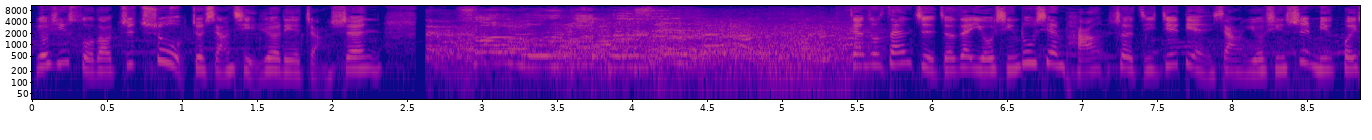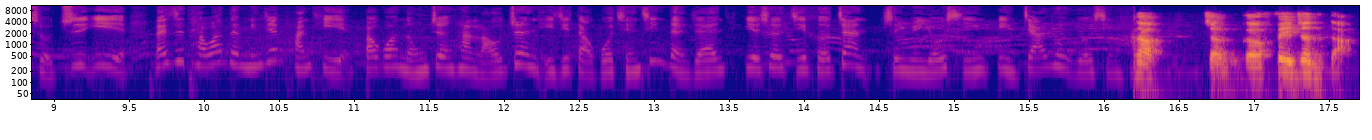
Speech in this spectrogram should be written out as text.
游行所到之处就响起热烈掌声。则在游行路线旁设集结点，向游行市民挥手致意。来自台湾的民间团体，包括农政和劳政以及岛国前进等人，也设集合站声援游行，并加入游行。那整个废政党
